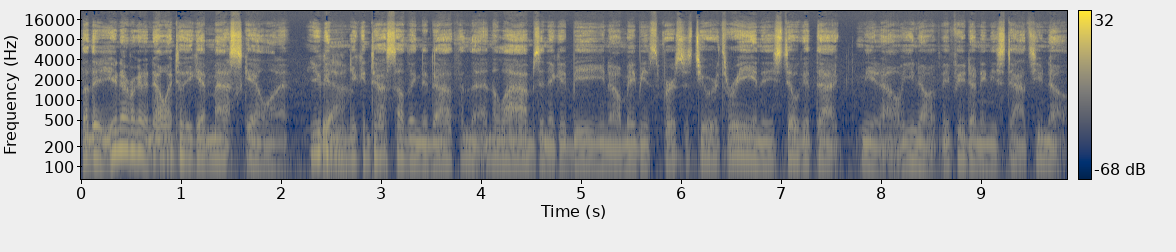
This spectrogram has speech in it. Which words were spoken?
but you're never going to know until you get mass scale on it. You can Yeah. you can test something to death in the in the labs, and it could be you know maybe it's versus two or three, and then you still get that you know you know if you've done any stats, you know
